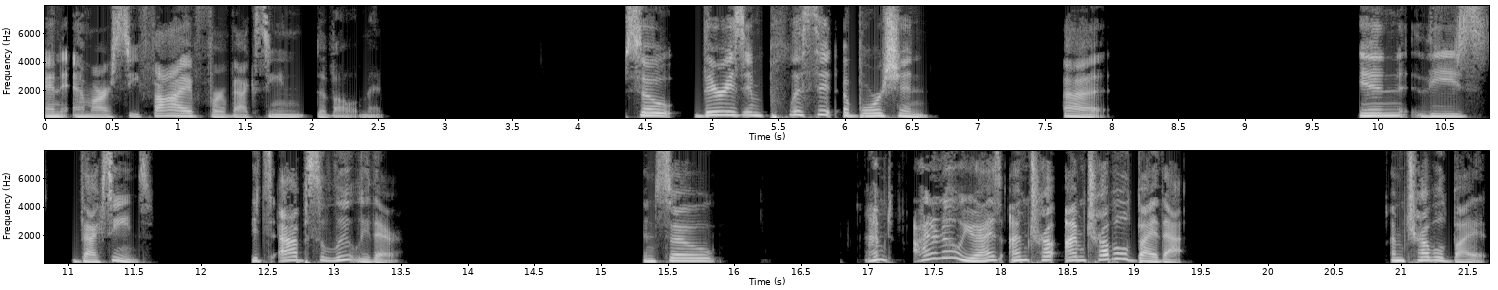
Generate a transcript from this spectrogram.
and MRC5 for vaccine development. So there is implicit abortion uh, in these vaccines. It's absolutely there. And so I'm I don't know you guys I'm tr- I'm troubled by that. I'm troubled by it.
